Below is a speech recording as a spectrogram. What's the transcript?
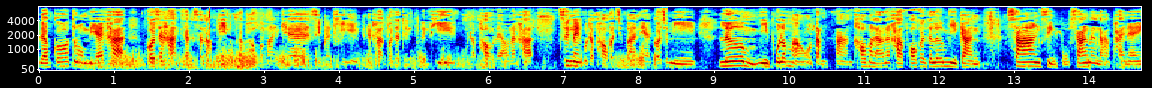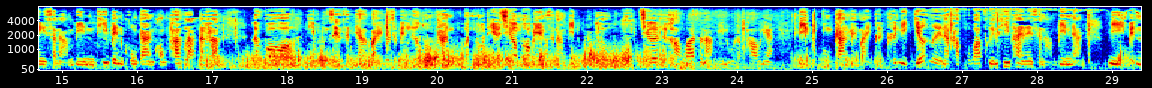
แล้วก็ตรงนี้ค่ะก็็จะห่างจากสนามบินอุตภเปาประมาณแค่ 10 นาทีเองนะคะ ก็จะถึงพื้นที่อุตภเปาแล้วนะคะ ซึ่งในอุตภเปาปัจจุบันเนี่ยก็จะมีเริ่มมีผู้รับเหมาต่างๆ เข้ามาแล้วนะคะ เพราะก็จะเริ่มมีการสร้างสิ่งปลูกสร้างต่างๆ ภายในสนามบินที่เป็นโครงการของภาครัฐนะคะ แล้วก็ที่เพิ่งเซ็นสัญญาไปก็จะเป็นเรื่องของทางด่วนเนที่จะเชื่อมเข้าไปยังสนามบินอุตภเปาเชื่อเถอะคะว่าสนามบินอุตภเปาเนี่ยมีโครงการใหม่ๆเกิดขึ้นอีกเยอะเลยนะคะ เพราะว่าพื้นที่ภายในสนามบินเนี่ยมีเป็น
